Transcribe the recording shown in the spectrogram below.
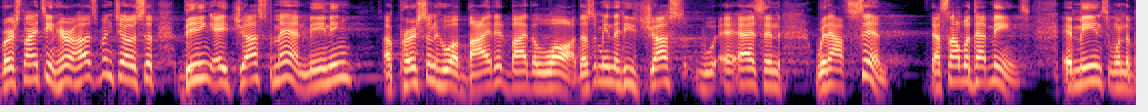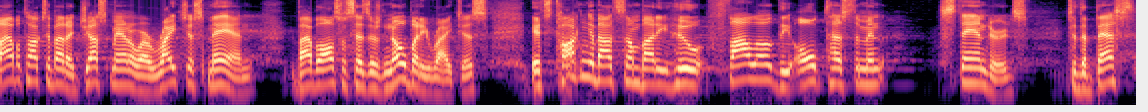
Verse 19 Her husband Joseph, being a just man, meaning a person who abided by the law. Doesn't mean that he's just as in without sin. That's not what that means. It means when the Bible talks about a just man or a righteous man, the Bible also says there's nobody righteous. It's talking about somebody who followed the Old Testament standards to the best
